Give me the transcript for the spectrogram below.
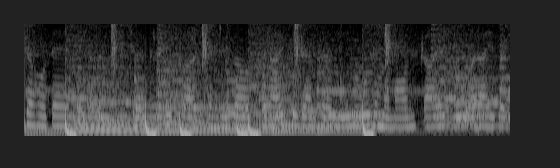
The hotel accepts major credit cards and reserves the right to temporarily hold an amount prior to arrival.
